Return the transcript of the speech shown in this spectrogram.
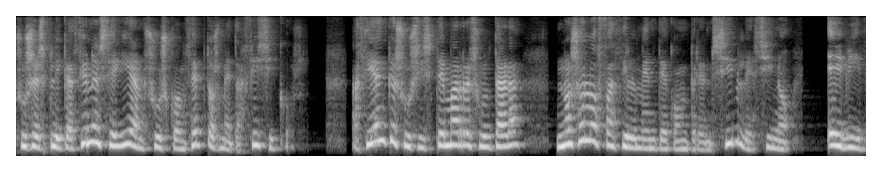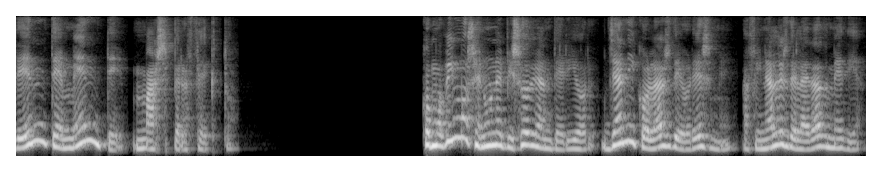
sus explicaciones seguían sus conceptos metafísicos, hacían que su sistema resultara no sólo fácilmente comprensible, sino evidentemente más perfecto. Como vimos en un episodio anterior, ya Nicolás de Oresme, a finales de la Edad Media,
